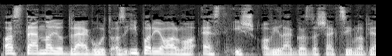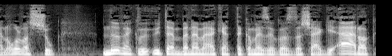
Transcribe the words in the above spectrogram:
Aztán nagyot drágult az ipari alma, ezt is a világgazdaság címlapján olvassuk. Növekvő ütemben emelkedtek a mezőgazdasági árak,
